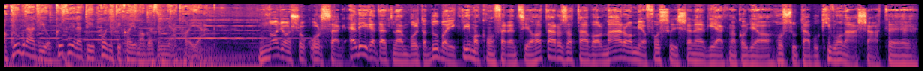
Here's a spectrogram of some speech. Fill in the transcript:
a Klubrádió közéleti politikai magazinját hallják. Nagyon sok ország elégedetlen volt a Dubai klímakonferencia határozatával, már ami a foszilis energiáknak ugye a hosszú távú kivonását e,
